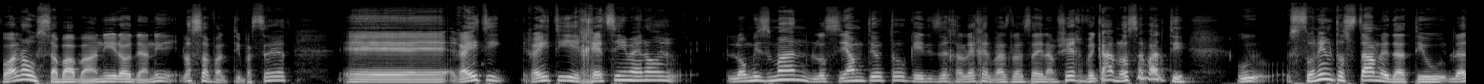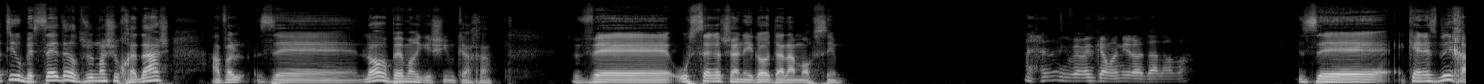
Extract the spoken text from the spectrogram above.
וואלה הוא סבבה, אני לא יודע, אני לא סבלתי בסרט, אה, ראיתי, ראיתי חצי ממנו לא מזמן, לא סיימתי אותו, כי הייתי צריך ללכת ואז לא יצא לי להמשיך, וגם לא סבלתי. הוא שונאים אותו סתם לדעתי, הוא, לדעתי הוא בסדר, זה פשוט משהו חדש, אבל זה לא הרבה מרגישים ככה. והוא סרט שאני לא יודע למה עושים. באמת גם אני לא יודע למה. זה כן אסביר לך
